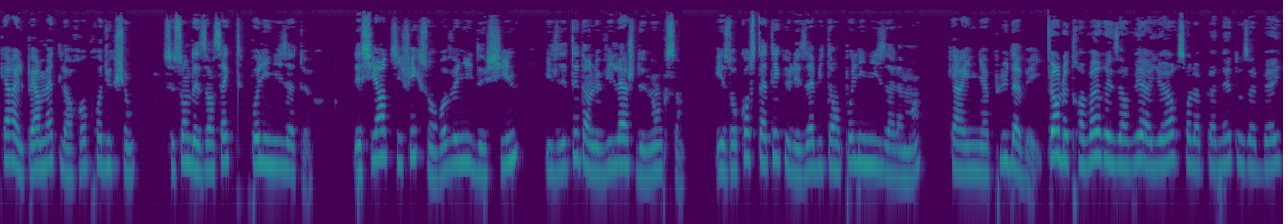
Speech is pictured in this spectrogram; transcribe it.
car elles permettent leur reproduction. Ce sont des insectes pollinisateurs. Les scientifiques sont revenus de Chine, ils étaient dans le village de Nangsan. Ils ont constaté que les habitants pollinisent à la main, car il n'y a plus d'abeilles. Faire le travail réservé ailleurs sur la planète aux abeilles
